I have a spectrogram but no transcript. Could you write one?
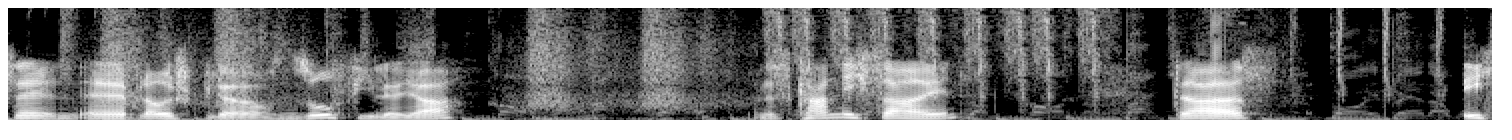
selten, äh, blaue Spieler draußen. So viele, ja? Und es kann nicht sein, dass ich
